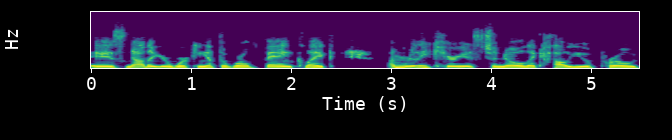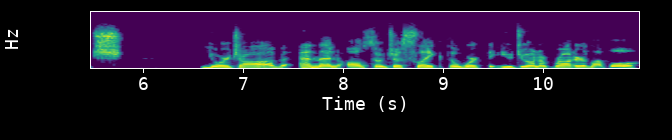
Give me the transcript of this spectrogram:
is now that you're working at the World Bank, like I'm really curious to know like how you approach your job and then also just like the work that you do on a broader level.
